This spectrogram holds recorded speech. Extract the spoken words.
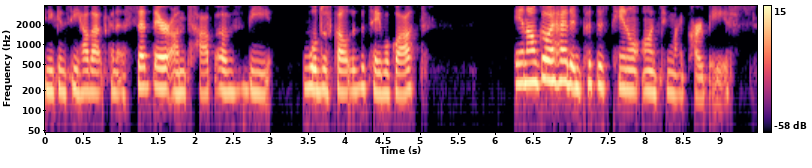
And you can see how that's going to set there on top of the, we'll just call it the tablecloth. And I'll go ahead and put this panel onto my card base.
